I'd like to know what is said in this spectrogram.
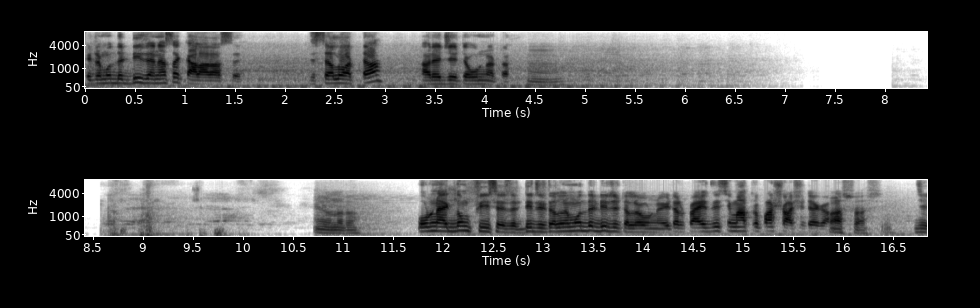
এটার মধ্যে ডিজাইন আছে কালার আছে। যে সালোয়ারটা আর এই যে এটা ওড়নাটা। হুম। ওড়না একদম ফ্রি সাইজের ডিজিটালের মধ্যে ডিজিটালের ওড়না। এটার প্রাইস দিচ্ছি মাত্র পাঁচশো আশি টাকা। পাঁচশো আশি। জি।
